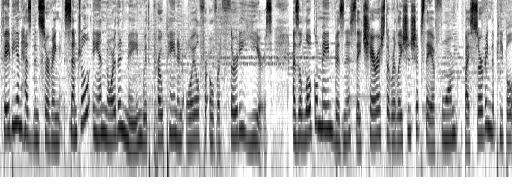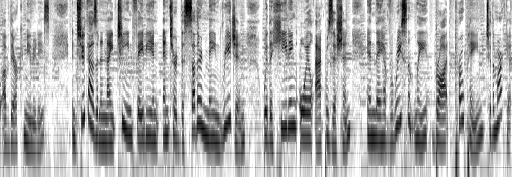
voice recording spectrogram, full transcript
Fabian has been serving central and northern Maine with propane and oil for over 30 years. As a local Maine business, they cherish the relationships they have formed by serving the people of their communities. In 2019, Fabian entered the southern Maine region with a heating oil acquisition, and they have recently brought propane to the market.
